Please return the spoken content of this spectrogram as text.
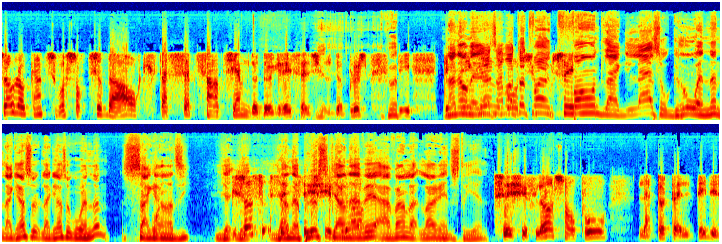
ça là, quand tu vas sortir dehors qui fasse 7 centièmes de degrés Celsius de plus? Tes- tes Non, non, mais là, ça va tout faire pousser? fondre la glace au Groenland. La glace, la glace au Groenland, ça grandit. Il y, a- Ça, il en a plus qu'il y en avait avant l'ère industrielle. Ces chiffres-là sont pour la totalité des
